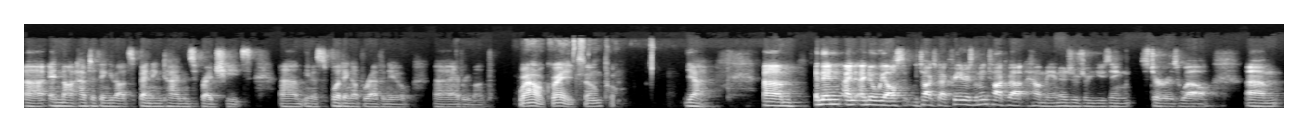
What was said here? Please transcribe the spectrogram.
uh, and not have to think about spending time in spreadsheets, um, you know, splitting up revenue uh, every month. Wow, great example. Yeah. Um, and then I, I, know we also we talked about creators. Let me talk about how managers are using Stir as well. Um,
